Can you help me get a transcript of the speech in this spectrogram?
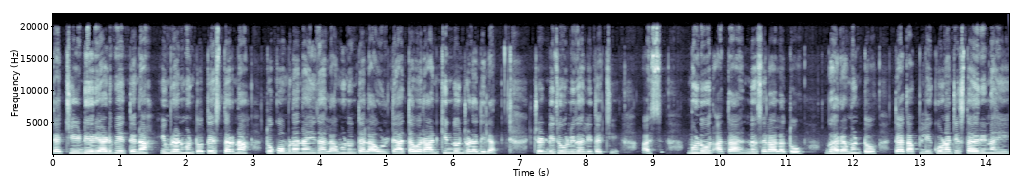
त्याची ढेरी आडवी येते ना. इम्रान म्हणतो तेच तर ना. तो कोंबडा नाही झाला म्हणून त्याला उलट्या हातावर आणखीन दोन छड्या दिल्या. चड्डी चोली झाली त्याची. अस म्हणून आता नसेल आला तो. घाऱ्या म्हणतो त्यात आपली कोणाचीच तयारी नाही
